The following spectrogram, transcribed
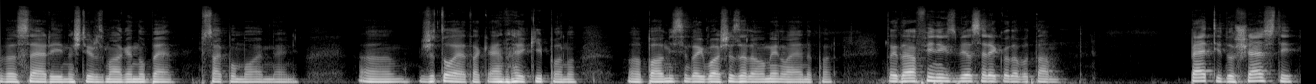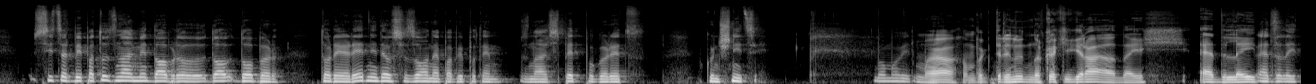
v seriji na štiri zmage, noben, vsaj po mojem mnenju. Um, že to je tako ena ekipa, no. uh, pa mislim, da jih bo še zelo omenila ene par. Tako da, ja, Phoenix bi jaz rekel, da bo tam peti do šesti, sicer bi pa tudi znali imeti dobro, do, dober, torej redni del sezone, pa bi potem znali spet pogoreti v končnici. Bomo videli. Ja, ampak trenutno, kako igrajo, da jih Adelaide, Adelaide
